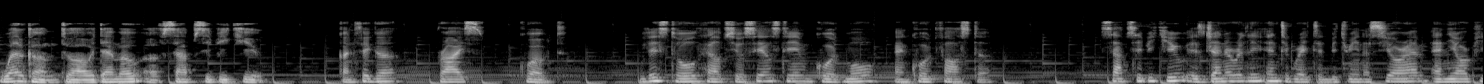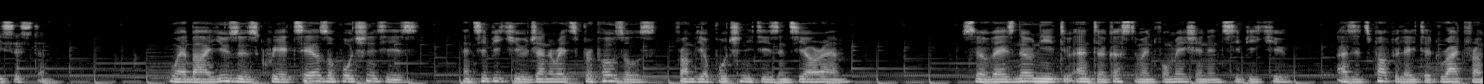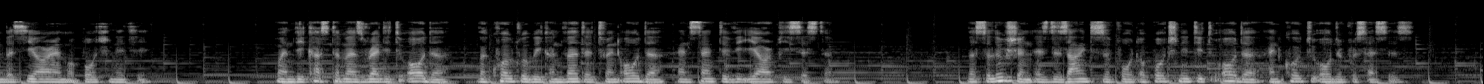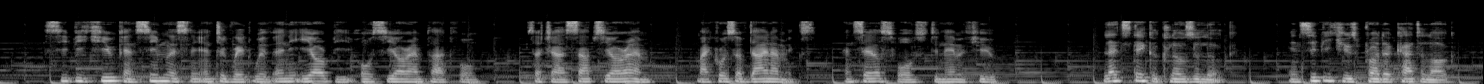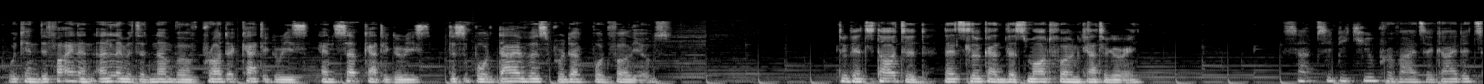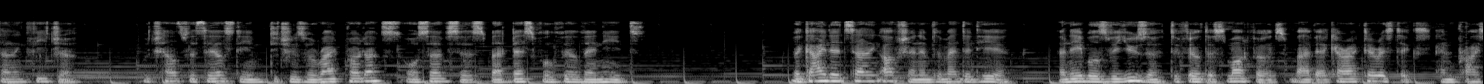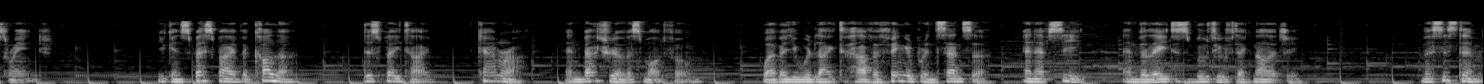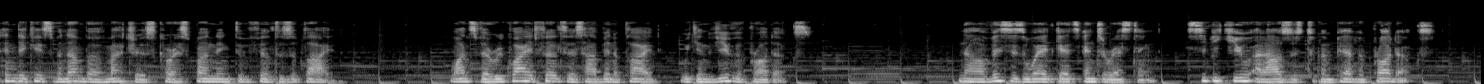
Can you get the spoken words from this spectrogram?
Welcome to our demo of SAP CPQ. Configure, price, quote. This tool helps your sales team quote more and quote faster. SAP CPQ is generally integrated between a CRM and ERP system, whereby users create sales opportunities and CPQ generates proposals from the opportunities in CRM. So there is no need to enter customer information in CPQ as it's populated right from the CRM opportunity. When the customer is ready to order, the quote will be converted to an order and sent to the ERP system. The solution is designed to support opportunity to order and quote to order processes. CPQ can seamlessly integrate with any ERP or CRM platform, such as SAP CRM, Microsoft Dynamics, and Salesforce to name a few. Let's take a closer look. In CPQ's product catalog, we can define an unlimited number of product categories and subcategories to support diverse product portfolios. To get started, let's look at the smartphone category. SAP CPQ provides a guided selling feature, which helps the sales team to choose the right products or services that best fulfill their needs. The guided selling option implemented here enables the user to filter smartphones by their characteristics and price range. You can specify the color, display type, camera, and battery of a smartphone, whether you would like to have a fingerprint sensor, NFC, and the latest Bluetooth technology. The system indicates the number of matches corresponding to the filters applied. Once the required filters have been applied, we can view the products. Now this is where it gets interesting. CPQ allows us to compare the products,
